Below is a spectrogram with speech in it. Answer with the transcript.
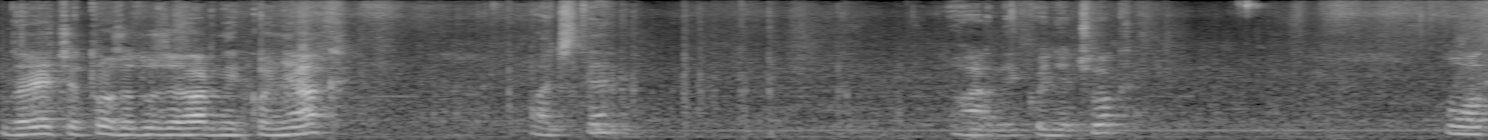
До речі, теж дуже гарний коняк. Бачите? Гарний конячок. От.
